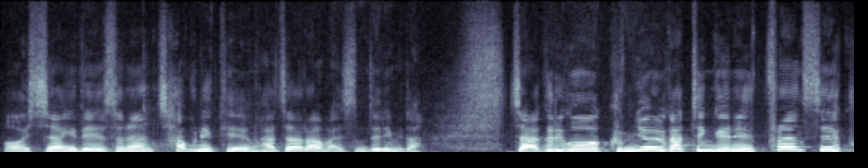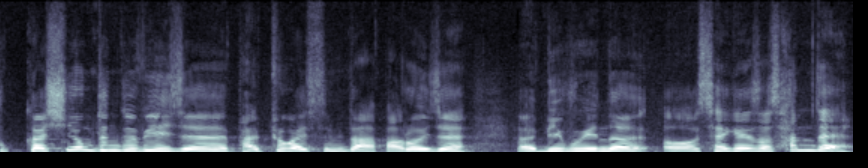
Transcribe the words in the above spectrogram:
어, 시장에 대해서는 차분히 대응하자라고 말씀드립니다. 자 그리고 금요일 같은 경우는 프랑스의 국가 신용 등급이 이제 발표가 있습니다. 바로 이제 에, 미국에 있는 어, 세계에서 3대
